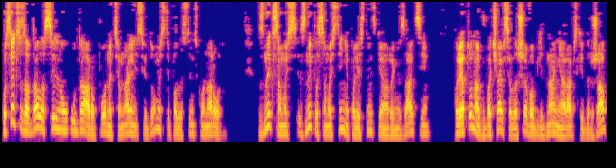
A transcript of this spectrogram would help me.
Усе це завдало сильного удару по національній свідомості палестинського народу. Зник самос... Зникли самостійні палестинські організації, порятунок вбачався лише в об'єднанні арабських держав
